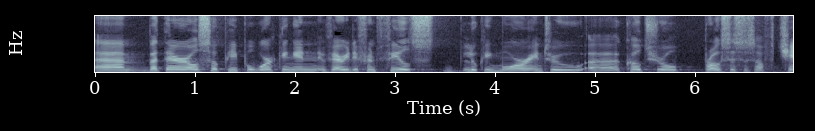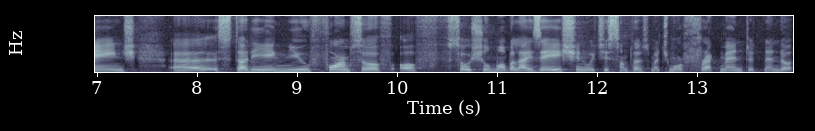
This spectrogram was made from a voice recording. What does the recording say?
Um, but there are also people working in very different fields, looking more into uh, cultural processes of change, uh, studying new forms of, of social mobilization, which is sometimes much more fragmented than the,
